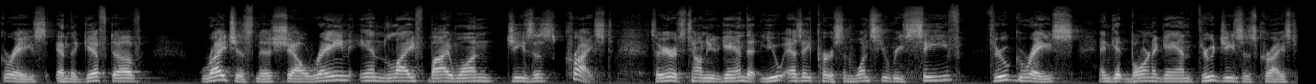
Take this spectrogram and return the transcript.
grace and the gift of righteousness shall reign in life by one Jesus Christ. So here it's telling you again that you as a person, once you receive through grace and get born again through Jesus Christ,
